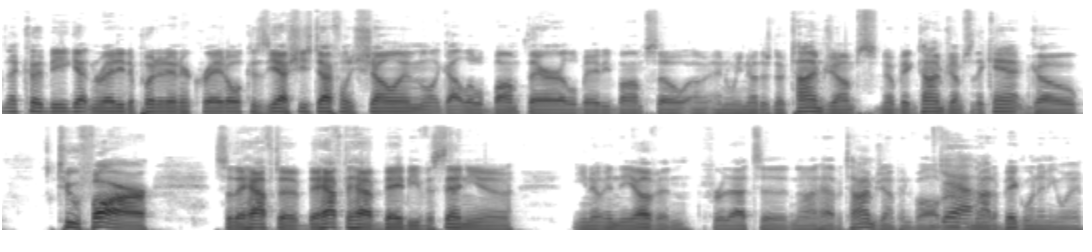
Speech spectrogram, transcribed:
That could be getting ready to put it in her cradle because yeah, she's definitely showing. like, Got a little bump there, a little baby bump. So uh, and we know there's no time jumps, no big time jumps, so they can't go too far. So they have to they have to have baby Visenya, you know, in the oven for that to not have a time jump involved, Yeah. or not a big one anyway.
